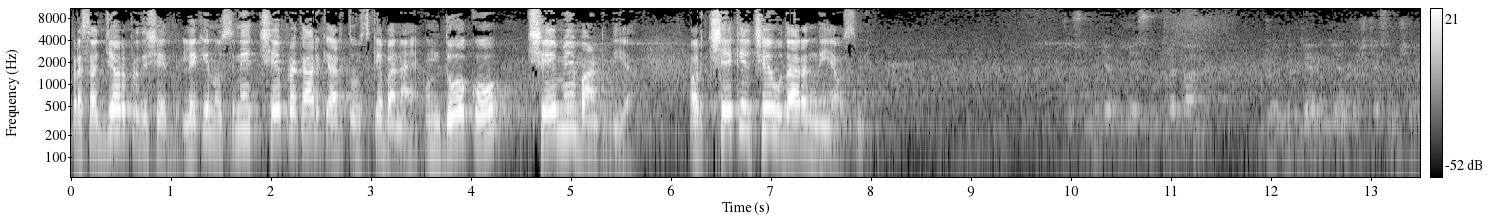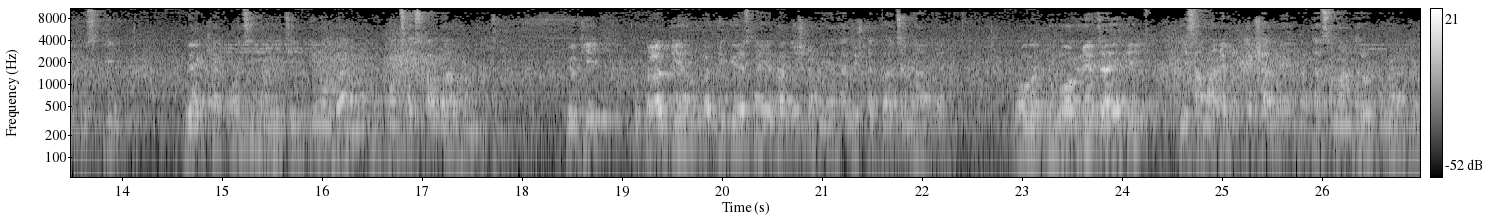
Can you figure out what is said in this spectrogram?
प्रसज्य और प्रतिषेध। लेकिन उसने छह प्रकार के अर्थ उसके बनाए। उन दो को छह में बांट दिया और छह के छह उदाहरण दिया उसमें। व्याख्या कौन सी चाहिए? तीनों उदाहरणों में कौन सा इसका उदाहरण मानना चाहिए? क्योंकि उपलब्धि सामान्य में अर्थात समान में आ गया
